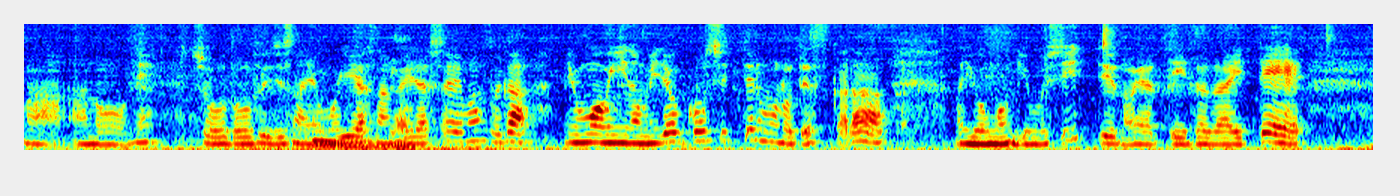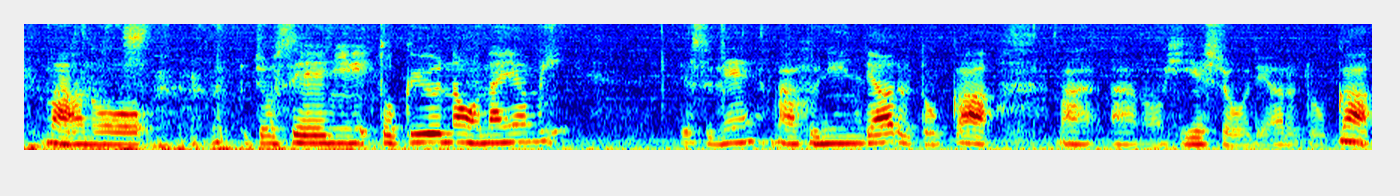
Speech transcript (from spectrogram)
まああのね、ちょうど富士山よもぎ屋さんがいらっしゃいますが、よもぎの魅力を知ってるものですからまあよもぎ虫っていうのをやっていただいて、まあ、あの女性に特有なお悩みですね、まあ、不妊であるとか、まあ、あの冷え性であるとか、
